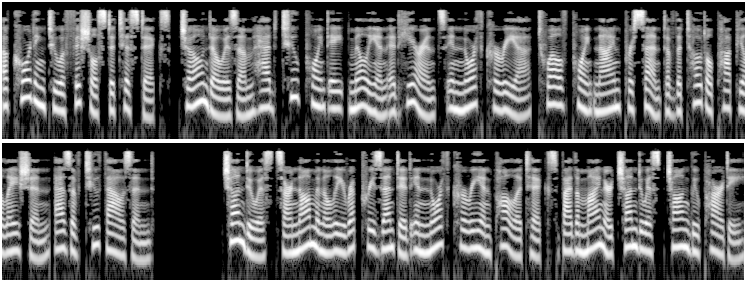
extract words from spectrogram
According to official statistics, Cheondoism had 2.8 million adherents in North Korea 12.9% of the total population as of 2000. Chondoists are nominally represented in North Korean politics by the minor Chondoist Chongu Party.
